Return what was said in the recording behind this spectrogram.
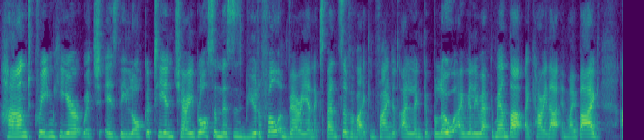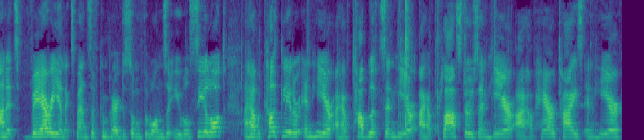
hand cream here which is the L'Occitane Cherry Blossom. This is beautiful and very inexpensive. If I can find it I'll link it below. I really recommend that. I carry that in my bag and it's very inexpensive compared to some of the ones that you will see a lot. I have a calculator in here, I have tablets in here, I have plasters in here, I have hair ties in here here.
